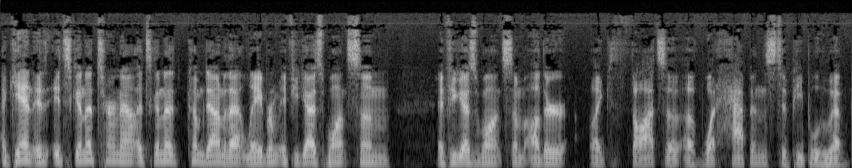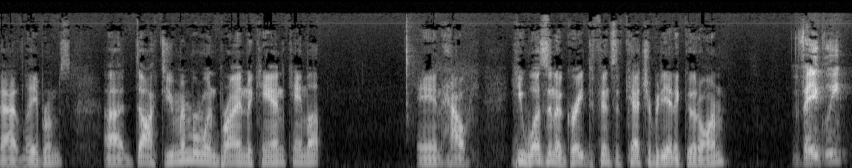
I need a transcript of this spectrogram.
again, it, it's going to turn out. It's going to come down to that labrum. If you guys want some, if you guys want some other like thoughts of, of what happens to people who have bad labrums, uh, Doc, do you remember when Brian McCann came up and how he wasn't a great defensive catcher, but he had a good arm? Vaguely,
